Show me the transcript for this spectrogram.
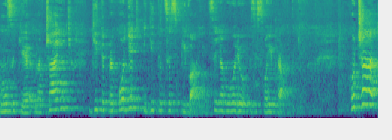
музики навчають, діти приходять і діти це співають. Це я говорю зі своєї практики. Хоча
